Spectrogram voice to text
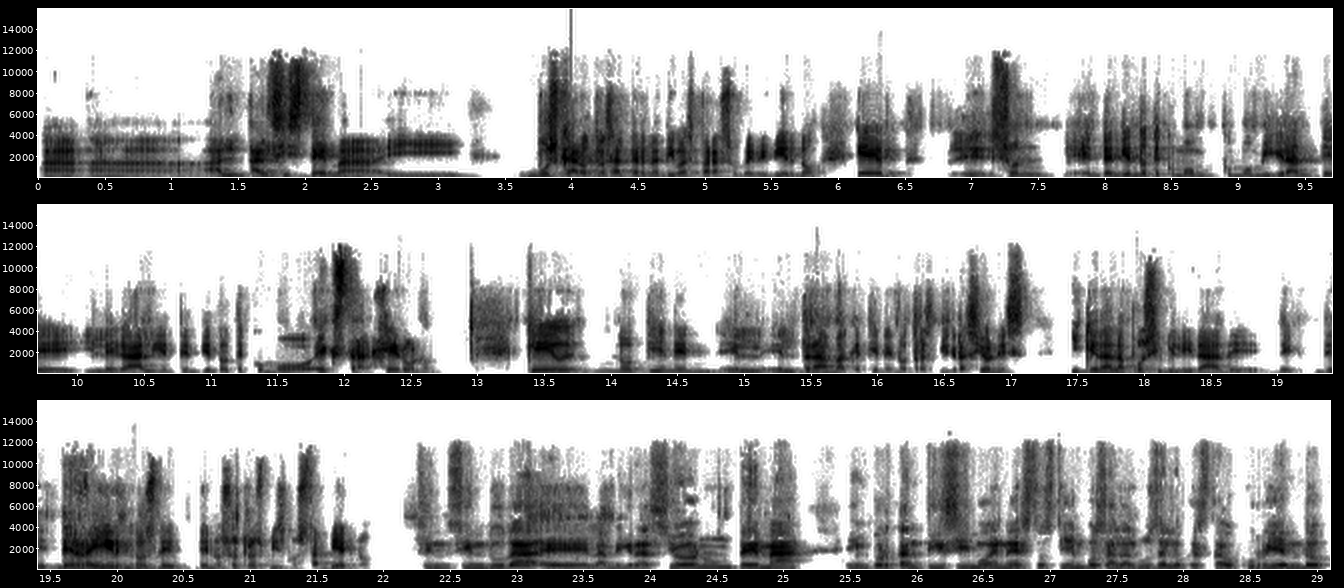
al, al, sistema y buscar otras alternativas para sobrevivir, ¿no? Que eh, son entendiéndote como, como migrante ilegal y entendiéndote como extranjero, ¿no? Que no tienen el, el drama que tienen otras migraciones y que da la posibilidad de, de, reírnos de, nosotros mismos también, ¿no? Sin, sin duda, eh, la migración, un tema importantísimo en estos tiempos a la luz de lo que está ocurriendo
